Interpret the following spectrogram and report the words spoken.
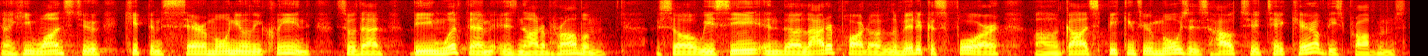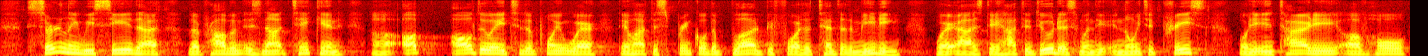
uh, he wants to keep them ceremonially clean so that being with them is not a problem. So we see in the latter part of Leviticus 4 uh, God speaking through Moses how to take care of these problems. Certainly, we see that the problem is not taken uh, up all the way to the point where they will have to sprinkle the blood before the tent of the meeting, whereas they had to do this when the anointed priest or the entirety of whole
